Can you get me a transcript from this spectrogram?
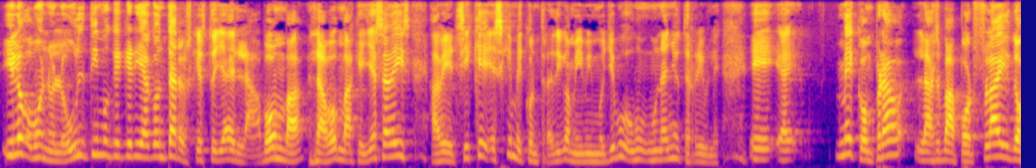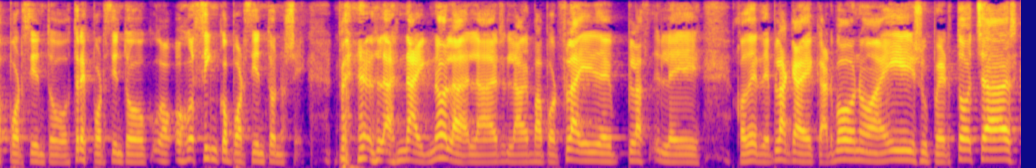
Y luego, bueno, lo último que quería contaros, que esto ya es la bomba, la bomba, que ya sabéis, a ver, si es que, es que me contradigo a mí mismo, llevo un, año terrible. Eh, eh, me he comprado las Vaporfly 2% o 3% o 5%, no sé. Las Nike, ¿no? Las, las, Vaporfly de, joder, de placa de carbono ahí, súper tochas,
